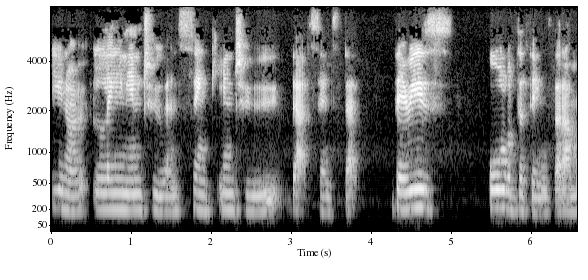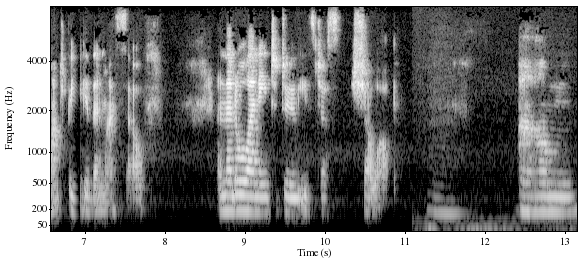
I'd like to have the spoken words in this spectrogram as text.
you know, lean into and sink into that sense that there is all of the things that are much bigger than myself, and that all I need to do is just show up. Um,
